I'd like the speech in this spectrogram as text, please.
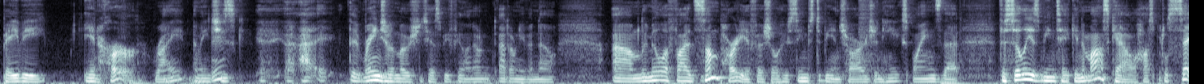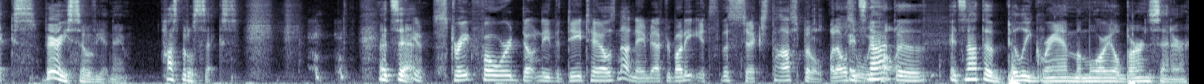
baby in her. Right? I mean, she's I, I, the range of emotions she has to be feeling. I don't, I don't even know. Um, Ludmilla finds some party official who seems to be in charge, and he explains that Vasily is being taken to Moscow, Hospital 6. Very Soviet name. Hospital 6. That's it. You know, straightforward, don't need the details. Not named after buddy. It's the sixth hospital. What else it's not call it? the it's not the Billy Graham Memorial Burn Center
